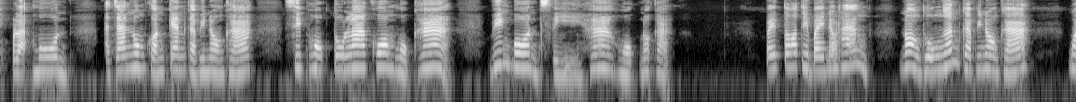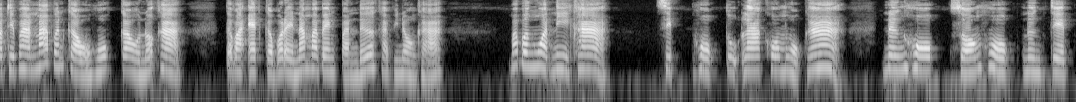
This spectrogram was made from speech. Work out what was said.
ขประมูล อาจารย์นุ่มขอนแก่นค่ะพี่น้องคะ16 ตุลาคม 65 วิ่งบน 4 5 6 เนาะค่ะ ไปต่อที่ใบแนวทางน้องถุงเงินค่ะพี่น้องคะงวดที่ผ่านมาเพิ่นเก่า6เก่าเนาะค่ะ แต่ว่าแอดก็บ่ได้นำมาแบ่งปันเด้อค่ะพี่น้องคะมาเบิ่งงวดนี้ค่ะ 16 ตุลาคม 65 16 26 17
